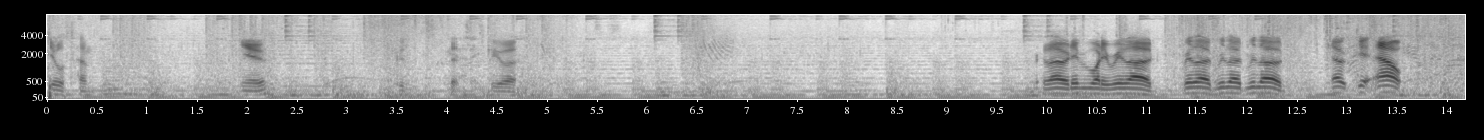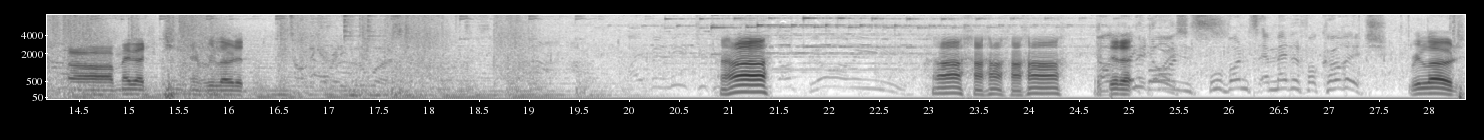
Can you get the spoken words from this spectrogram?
Deal with him. You. Good. Reload, everybody, reload. Reload, reload, reload. No, get out. Oh, maybe I shouldn't have reloaded. Haha. Ha ha ha ha ha. We did it. Reload.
